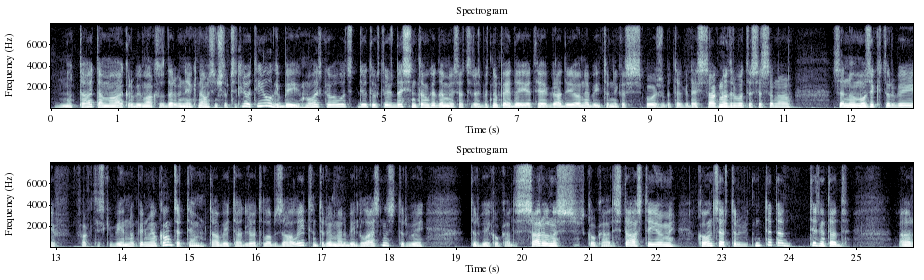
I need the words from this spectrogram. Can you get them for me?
Nu, tā ir tā māja, kur bija mākslas darbinieka nams. Viņš tam ļoti ilgi bija. Man liekas, ka vēl līdz 2010. gadam es atceros, bet nu, pēdējie tie gadi jau nebija tur nekas spožs. Bet tad, kad es sāku nodarboties ar seno, seno muziku, tur bija faktiski viena no pirmajiem koncertiem. Tā bija tāda ļoti laba zālīte, un tur vienmēr bija gleznas, tur bija, tur bija kaut kādas sarunas, kaut kādi stāstījumi, koncerti. Tur nu, tā, tā, diezgan tāda ar,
